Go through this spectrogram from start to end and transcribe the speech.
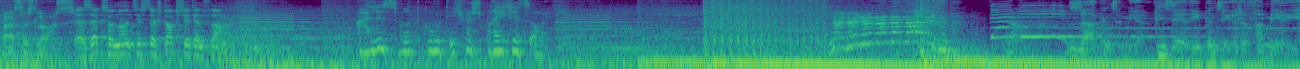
Was ist los? Der 96. Stock steht in Flammen. Alles wird gut, ich verspreche es euch. Nein, nein, nein, nein, nein, nein! Sagen Sie mir, wie sehr lieben Sie Ihre Familie?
